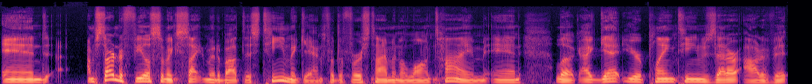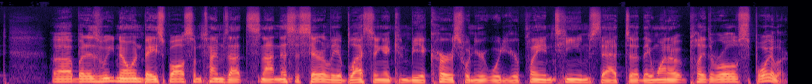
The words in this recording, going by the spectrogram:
and I'm starting to feel some excitement about this team again for the first time in a long time. And look, I get you're playing teams that are out of it. Uh, but as we know in baseball, sometimes that's not necessarily a blessing. It can be a curse when you're when you're playing teams that uh, they want to play the role of spoiler.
